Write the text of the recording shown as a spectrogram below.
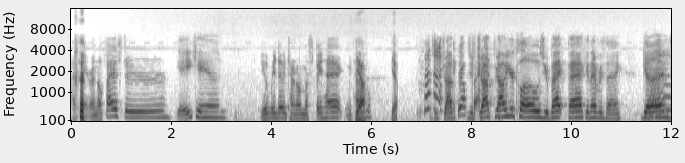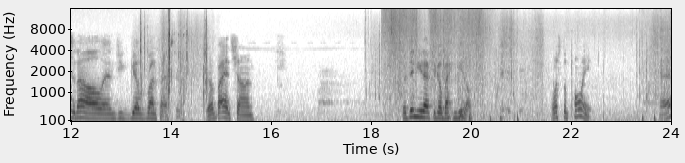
I can't run no faster. Yeah, you can. You want me to do? Turn on my speed hack? Me Yeah. toggle? Just drop, just drop all your clothes, your backpack, and everything, guns Huh? and all, and you can be able to run faster. Real bad, Sean. But then you'd have to go back and get them. What's the point? Huh?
